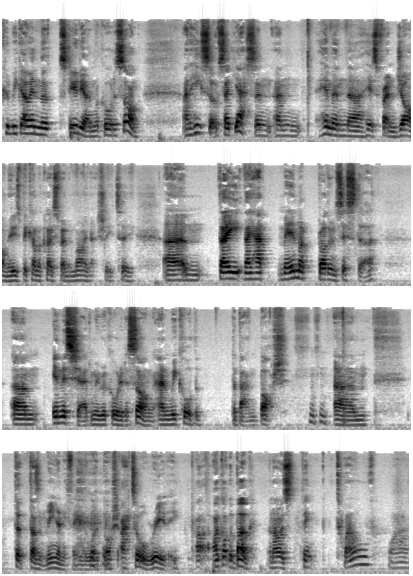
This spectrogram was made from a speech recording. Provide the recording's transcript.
could we go in the studio and record a song? And he sort of said yes. And, and him and uh, his friend John, who's become a close friend of mine actually too, um, they they had me and my brother and sister um, in this shed, and we recorded a song, and we called the the band BOSH. um, that doesn't mean anything, the word BOSH at all, really. I, I got the bug, and I was I think twelve, Wow,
